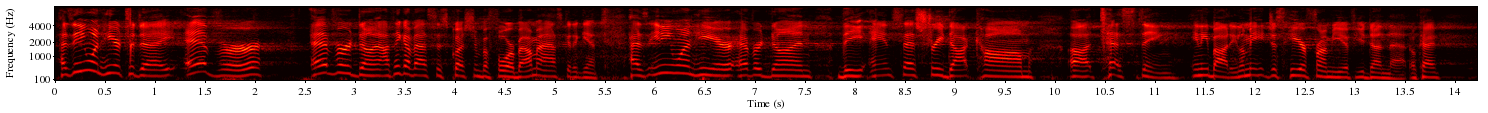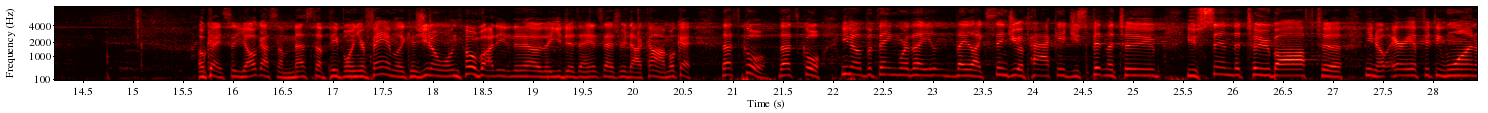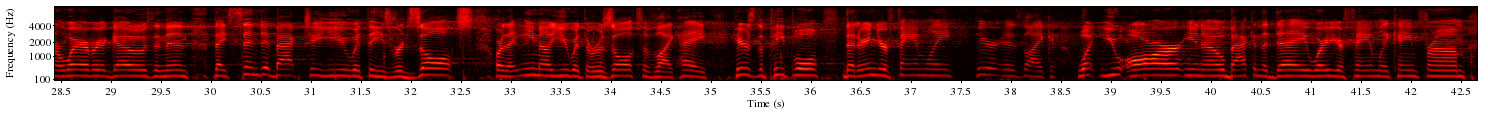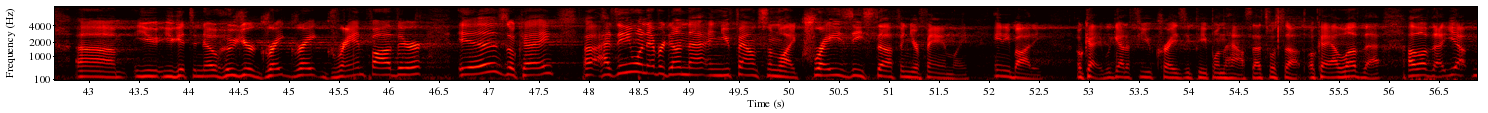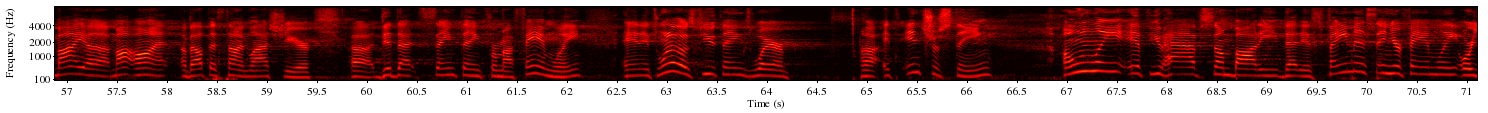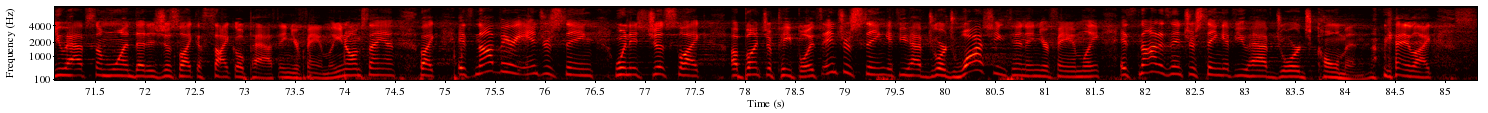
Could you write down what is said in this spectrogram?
Has anyone here today ever, ever done? I think I've asked this question before, but I'm gonna ask it again. Has anyone here ever done the Ancestry.com uh, testing? Anybody? Let me just hear from you if you've done that, okay? Okay, so y'all got some messed up people in your family because you don't want nobody to know that you did the ancestry.com. Okay, that's cool. That's cool. You know the thing where they they like send you a package, you spit in the tube, you send the tube off to, you know, Area 51 or wherever it goes and then they send it back to you with these results or they email you with the results of like, "Hey, here's the people that are in your family here is like what you are, you know, back in the day, where your family came from. Um, you, you get to know who your great great grandfather is, okay? Uh, has anyone ever done that and you found some like crazy stuff in your family? Anybody? Okay, we got a few crazy people in the house. That's what's up. Okay, I love that. I love that. Yeah, my uh, my aunt about this time last year uh, did that same thing for my family, and it's one of those few things where uh, it's interesting only if you have somebody that is famous in your family or you have someone that is just like a psychopath in your family. You know what I'm saying? Like, it's not very interesting when it's just like a bunch of people. It's interesting if you have George Washington in your family. It's not as interesting if you have George Coleman. Okay, like,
